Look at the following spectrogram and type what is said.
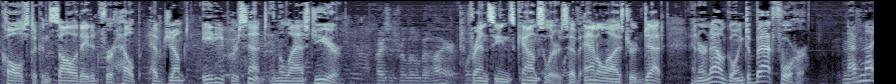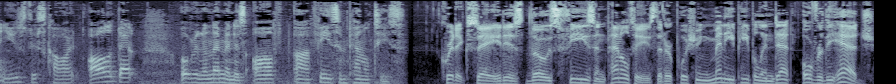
Calls to Consolidated for help have jumped 80% in the last year. Prices were a little bit higher. Francine's counselors have analyzed her debt and are now going to bat for her. And I've not used this card. All of that over the limit is all uh, fees and penalties. Critics say it is those fees and penalties that are pushing many people in debt over the edge.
